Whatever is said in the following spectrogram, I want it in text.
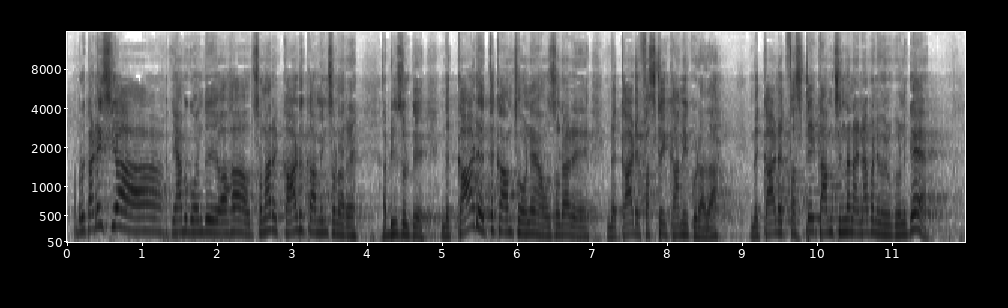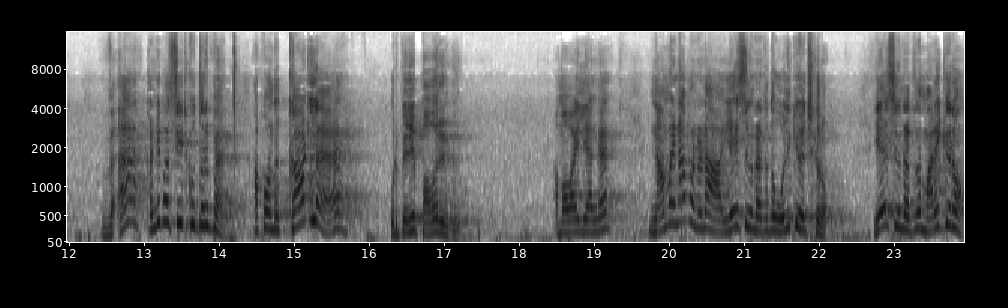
அப்புறம் கடைசியாக ஞாபகம் வந்து ஆஹா அவர் சொன்னார் காடு காமின்னு சொன்னார் அப்படின்னு சொல்லிட்டு இந்த காடு எடுத்து காமிச்ச உடனே அவர் சொல்கிறாரு இந்த காடை ஃபஸ்ட்டே காமிக்கூடாதா இந்த காடை ஃபஸ்ட்டே காமிச்சிருந்தா நான் என்ன பண்ணுவேன் உனக்கு? வே- ஆ, கண்டிப்பாக சீட் கொடுத்துருப்பேன். அப்போ அந்த காடில் ஒரு பெரிய பவர் இருக்குது. அம்மாவா இல்லையாங்க? நம்ம என்ன பண்ணுறோன்னா இயேசுவின் ரத்தத்தை ஒலுக்கி வச்சுக்கிறோம். இயேசுவின் ரத்தத்தை மறைக்கிறோம்.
